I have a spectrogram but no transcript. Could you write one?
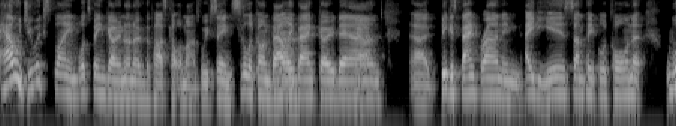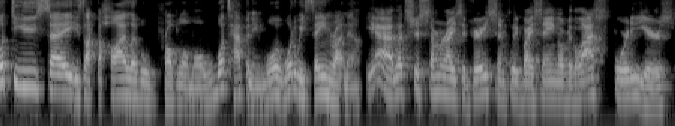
how would you explain what's been going on over the past couple of months? We've seen Silicon Valley uh-huh. Bank go down. Yeah uh, biggest bank run in 80 years, some people are calling it. What do you say is like the high level problem or what's happening? What, what are we seeing right now? Yeah, let's just summarize it very simply by saying over the last 40 years,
